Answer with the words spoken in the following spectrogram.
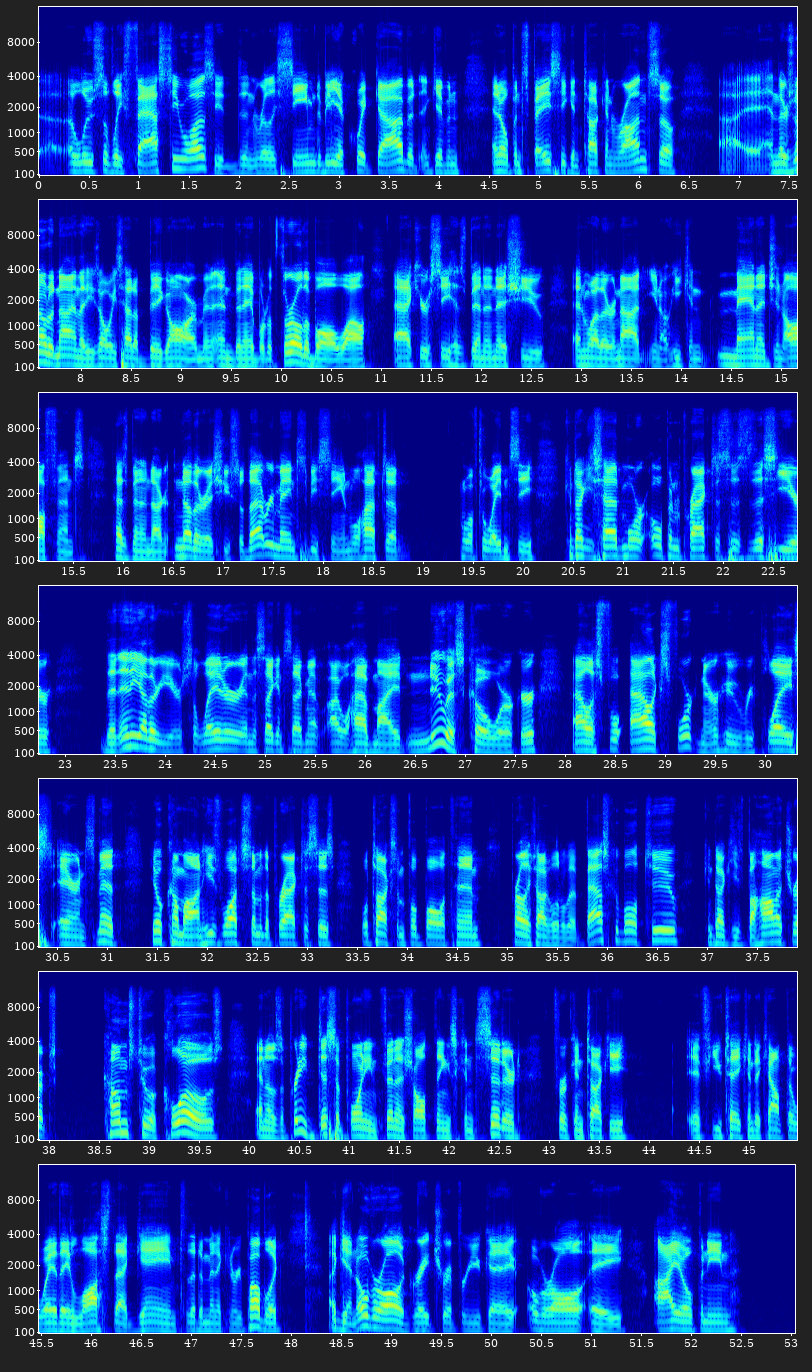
uh, elusively fast he was. He didn't really seem to be a quick guy, but given an open space, he can tuck and run. So, uh, and there's no denying that he's always had a big arm and, and, been able to throw the ball. While accuracy has been an issue, and whether or not you know he can manage an offense has been another, issue. So that remains to be seen. We'll have to we'll have to wait and see. Kentucky's had more open practices this year than any other year. So later in the second segment, I will have my newest coworker, Alex Alex Forkner, who replaced Aaron Smith. He'll come on. He's watched some of the practices. We'll talk some football with him. Probably talk a little bit basketball too. Kentucky's Bahama trips comes to a close, and it was a pretty disappointing finish, all things considered, for Kentucky. If you take into account the way they lost that game to the Dominican Republic, again, overall a great trip for UK. Overall, a eye-opening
